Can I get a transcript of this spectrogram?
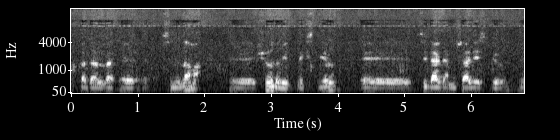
bu kadarla e, sınırlı ama e, şunu da belirtmek istiyorum. E, sizlerden müsaade istiyorum. E,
